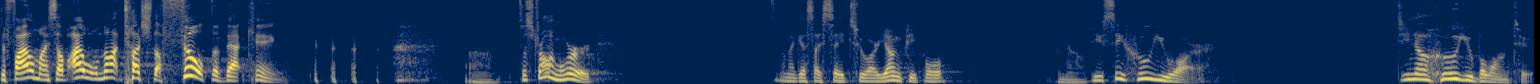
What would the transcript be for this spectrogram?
defile myself. I will not touch the filth of that king. um, it's a strong word. And I guess I say to our young people, know, do you see who you are? Do you know who you belong to?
